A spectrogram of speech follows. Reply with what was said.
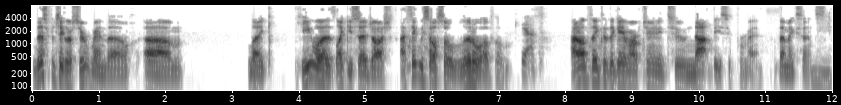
this particular Superman, though, um, like he was, like you said, Josh. I think we saw so little of him. Yeah. I don't think that they gave him opportunity to not be Superman. If that makes sense. Mm.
